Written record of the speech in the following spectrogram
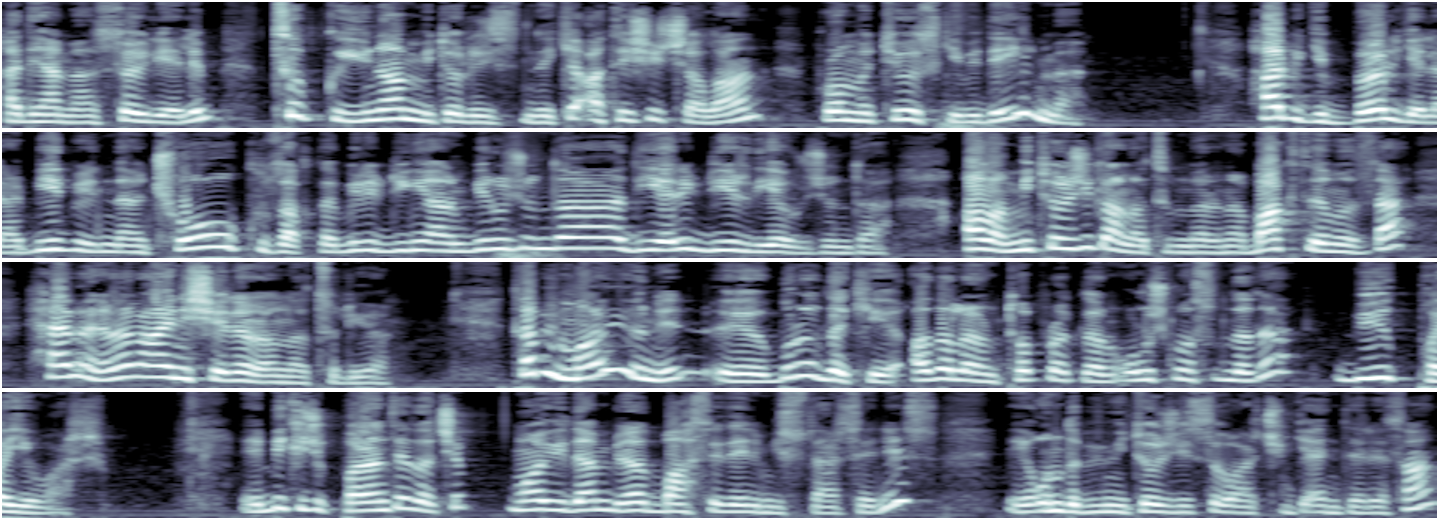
Hadi hemen söyleyelim. Tıpkı Yunan mitolojisindeki ateşi çalan Prometheus gibi değil mi? Halbuki bölgeler birbirinden çok uzakta. Biri dünyanın bir ucunda, diğeri bir diğer ucunda. Ama mitolojik anlatımlarına baktığımızda hemen hemen aynı şeyler anlatılıyor. Tabii Mayu'nun e, buradaki adaların, toprakların oluşmasında da büyük payı var. E, bir küçük parantez açıp Mayu'dan biraz bahsedelim isterseniz. E, onun da bir mitolojisi var çünkü enteresan.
